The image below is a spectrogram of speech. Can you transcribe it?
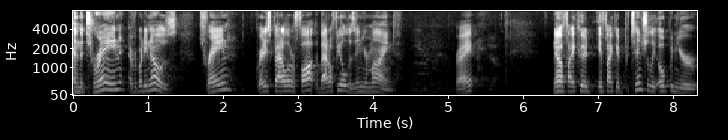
And the terrain, everybody knows, terrain, greatest battle ever fought, the battlefield is in your mind. Right? Now, if I could, if I could potentially open your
